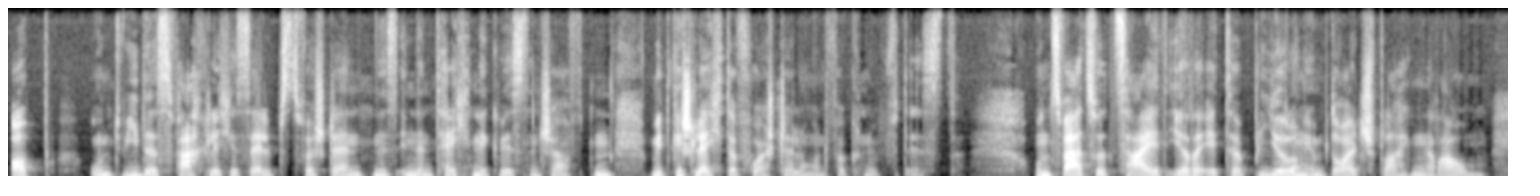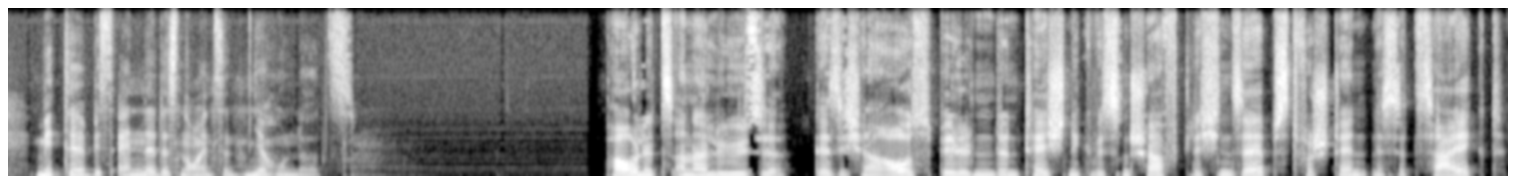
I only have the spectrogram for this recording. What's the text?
ob und wie das fachliche Selbstverständnis in den Technikwissenschaften mit Geschlechtervorstellungen verknüpft ist. Und zwar zur Zeit ihrer Etablierung im deutschsprachigen Raum, Mitte bis Ende des 19. Jahrhunderts. Paulitz Analyse der sich herausbildenden technikwissenschaftlichen Selbstverständnisse zeigt,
